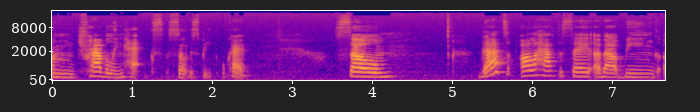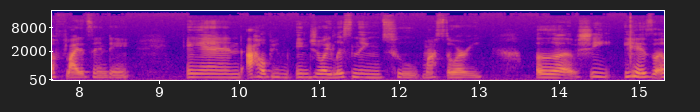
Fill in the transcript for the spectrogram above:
some traveling hacks, so to speak. Okay. So that's all I have to say about being a flight attendant. And I hope you enjoy listening to my story uh she is a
